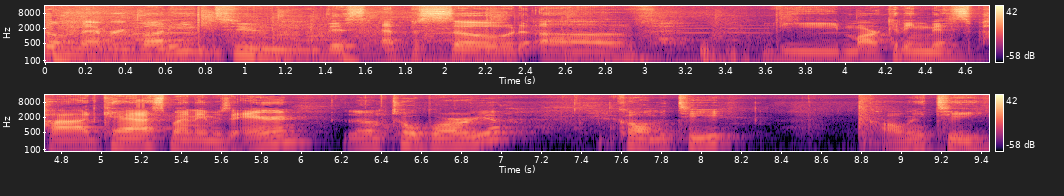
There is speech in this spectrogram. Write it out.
Welcome, everybody, to this episode of the Marketing Myths podcast. My name is Aaron. And I'm Tobaria. Call me T. Call me T.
